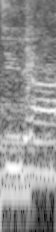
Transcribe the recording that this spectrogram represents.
do that.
